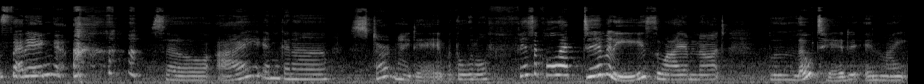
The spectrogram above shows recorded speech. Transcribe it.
setting. So I am gonna start my day with a little physical activity so I am not bloated in my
